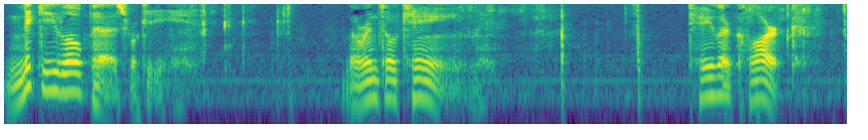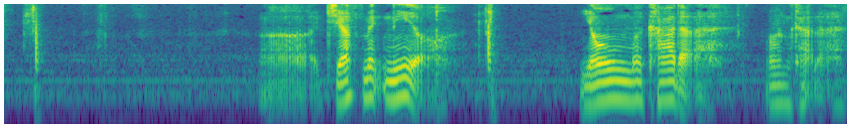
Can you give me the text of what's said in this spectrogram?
Nicky Lopez, rookie. Lorenzo Cain. Taylor Clarke. Uh, Jeff McNeil. Yon Makata. Moncada.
